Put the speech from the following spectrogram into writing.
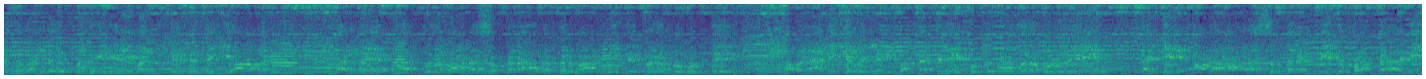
இப்பொழுது வந்திருப்பது இறைவன் என்று தெரியாமல் அந்த அற்புதமான சொக்கநாத பெருமான் மீது பிறந்து கொண்டு அவன் அடிக்கவில்லை. பக்கத்திலே கொண்டு போகிற பொழுதே அங்கே ஆளான சுந்தரன் மீது பட்ட அடி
